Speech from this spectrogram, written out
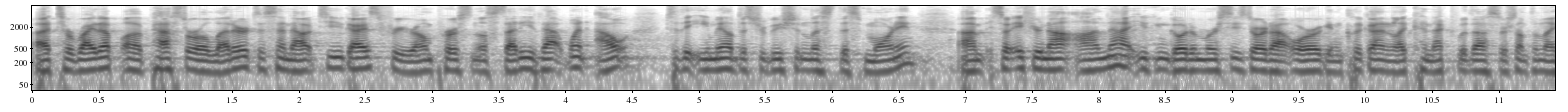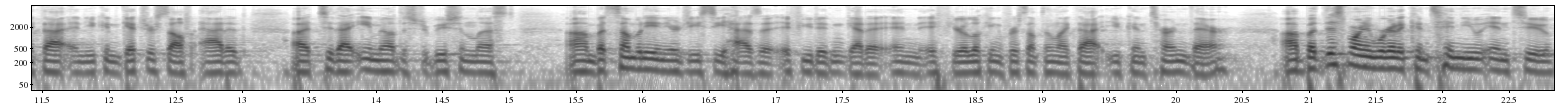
uh, to write up a pastoral letter to send out to you guys for your own personal study. That went out to the email distribution list this morning. Um, so if you're not on that, you can go to mercysdoor.org and click on like connect with us or something like that, and you can get yourself added uh, to that email distribution list. Um, but somebody in your GC has it if you didn't get it. And if you're looking for something like that, you can turn there. Uh, but this morning, we're going to continue into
